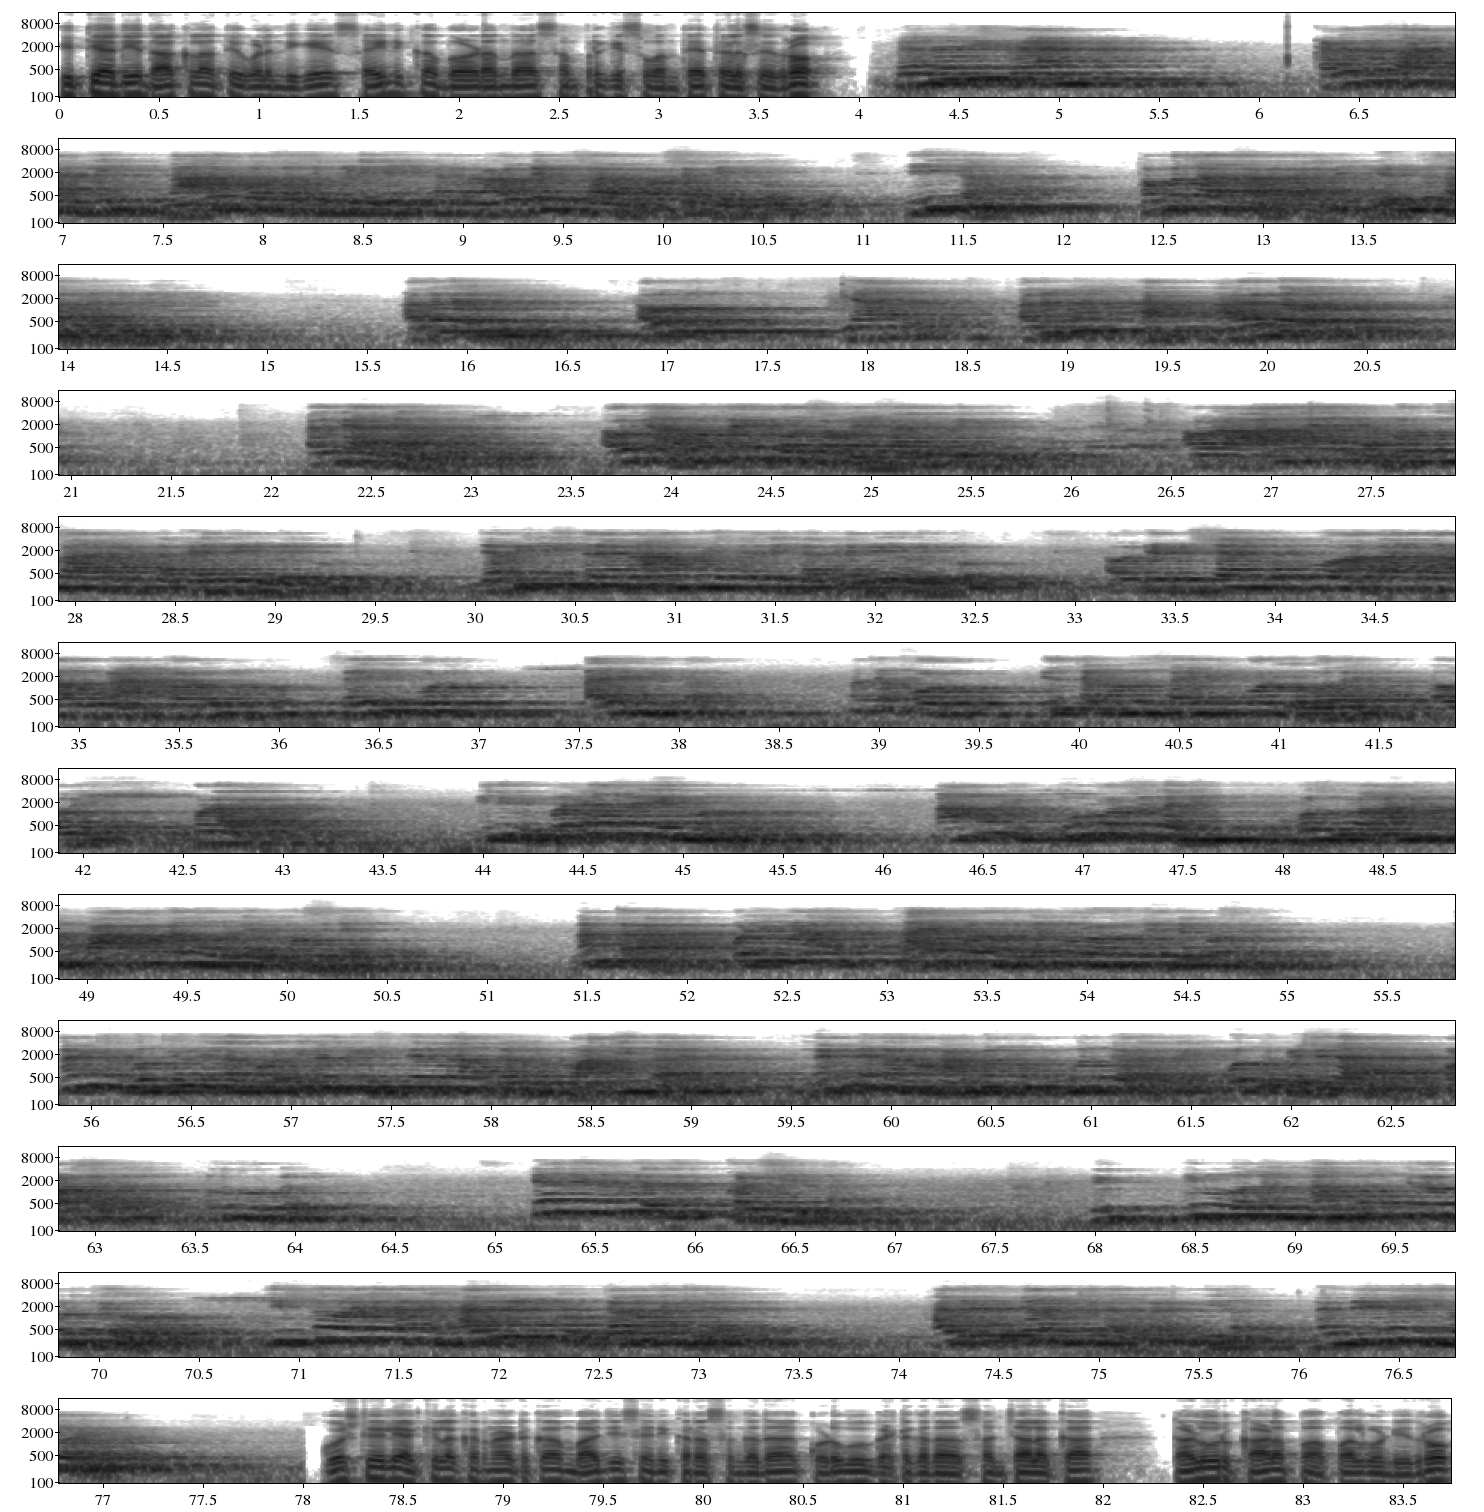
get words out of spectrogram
ಇತ್ಯಾದಿ ದಾಖಲಾತಿಗಳೊಂದಿಗೆ ಸೈನಿಕ ಬೋರ್ಡ್ ಅನ್ನು ಸಂಪರ್ಕಿಸುವಂತೆ ತಿಳಿಸಿದರು. ಈಗ ತೊಂಬತ್ತಾರು ಸಾವಿರ ಎಂಟು ಸಾವಿರ ತಿಂಗಳಿಗೆ ಅದರಲ್ಲಿ ಅವರು ಯಾ ಅದನ್ನು ಅದಕ್ಕೆ ಅರ್ಧ ಅವರಿಗೆ ಅರವತ್ತೈದು ವರ್ಷ ವಯಸ್ಸಾಗಿರ್ಬೇಕು. ಅವರ ಆದಾಯ ಎಂಬತ್ತು ಸಾವಿರಕ್ಕಿಂತ ಕಡಿಮೆ ಇರಬೇಕು. ಜಮೀನು ಇದ್ದರೆ ನಾಲ್ಕು ಎಕರೆಗಿಂತ ಕಡಿಮೆ ಇರಬೇಕು. ಅವರಿಗೆ discharge Aadhaar card PAN card ಮತ್ತು ಸೈನಿಕ್ ಕೋಡ್ ಐಡೆಂಟಿ ಕಾರ್ಡ್ ಮತ್ತು ಫೋಟೋ ಇದು ತಗೊಂಡು ಸೈನಿಕ್ ಕೋಡ್ಗೆ ಹೋದರೆ ಕೊಡಲಾಗುತ್ತೆ ಇಲ್ಲಿ ವಿಪರ್ಯಾಸ ಏನು ನಾನು ಈ ಮೂರು ವರ್ಷದ ಹಿಂದೆ ಹೊಸೂರು ಆನಂದ ಭಾಗವತನವರಿಗೆ ಕೊಡಿಸಿದೆ ನಂತರ ಕೊಳ್ಳಿಮಡ ಕಾಯಪ್ಪನವರಿಗೆ ಮೂರು ವರ್ಷದ ಹಿಂದೆ ಕೊಡಿಸಿದೆ ನನಗೆ ಗೊತ್ತಿರಲಿಲ್ಲ ಕೊಡಗಿನಲ್ಲಿ ಇಷ್ಟೆಲ್ಲ ಜನರು ಮಾತಿದ್ದಾರೆ ನಿನ್ನೆ ನಾನು ಹನ್ನೊಂದು ಮೂವತ್ತೇಳಕ್ಕೆ ಒಂದು ಮೆಸೇಜ್ ಹಾಕಿದೆ ವಾಟ್ಸಪ್ ಒಂದು ಗ್ರೂಪಲ್ಲಿ ಹೇಳಿದೆ, ಎಲ್ಲರೂ ಕಳಿಸಿ ಅಂತ. ನೀವು- ಅದನ್ನು ನಂಬೋಗ್ತಿರೋ ಬಿಡ್ತಿರೋ, ಇಷ್ಟವರೆಗೆ ಹದಿನೆಂಟು ಜನ ಸಿಕ್ಕಿದೆ. ಹದಿನೆಂಟು ಜನ ಸಿಕ್ಕಿದ್ದಾರೆ ಈಗ ನಂದಿಯಿಂದ ಇಲ್ಲಿವರೆಗೆ ಗೋಷ್ಠಿಯಲ್ಲಿ ಅಖಿಲ ಕರ್ನಾಟಕ ಮಾಜಿ ಸೈನಿಕರ ಸಂಘದ ಕೊಡಗು ಘಟಕದ ಸಂಚಾಲಕ ತಳೂರು ಕಾಳಪ್ಪ ಪಾಲ್ಗೊಂಡಿದ್ದರು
